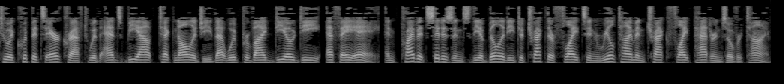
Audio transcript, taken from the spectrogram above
to equip its aircraft with ADS-B-Out technology that would provide DoD, FAA, and private citizens the ability to track their flights in real time and track flight patterns over time.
